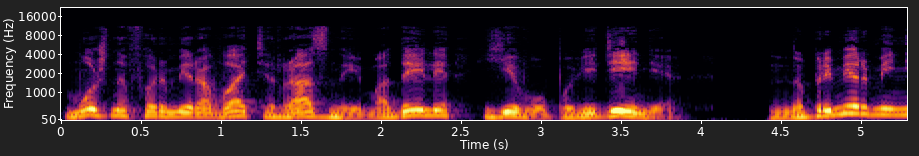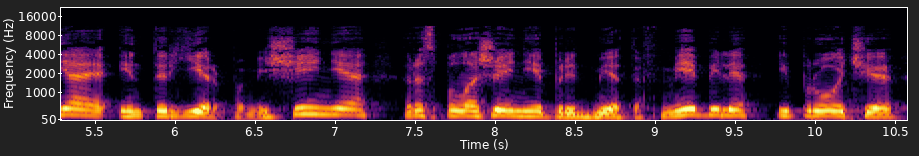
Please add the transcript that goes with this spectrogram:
можно формировать разные модели его поведения. Например, меняя интерьер помещения, расположение предметов мебели и прочее,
